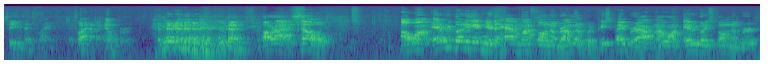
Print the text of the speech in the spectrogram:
See, that's why, that's why I have a helper. All right, so I want everybody in here to have my phone number. I'm going to put a piece of paper out, and I want everybody's phone number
